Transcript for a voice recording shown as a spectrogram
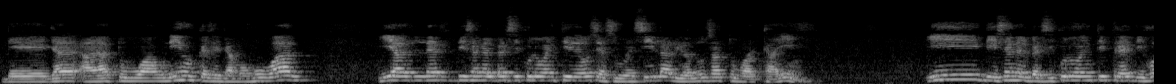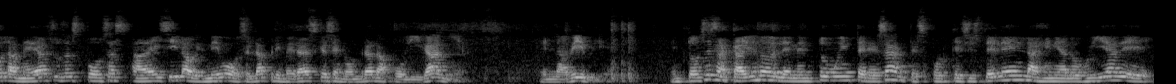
De ella Ada tuvo a un hijo que se llamó Jubal, y dice en el versículo 22, y a su vez Sila dio a luz a Tubal Caín. Y dice en el versículo 23, dijo la media a sus esposas, Ada y Sila, oíd mi voz. Es la primera vez que se nombra la poligamia en la Biblia. Entonces acá hay unos elementos muy interesantes, porque si usted lee en la genealogía de,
